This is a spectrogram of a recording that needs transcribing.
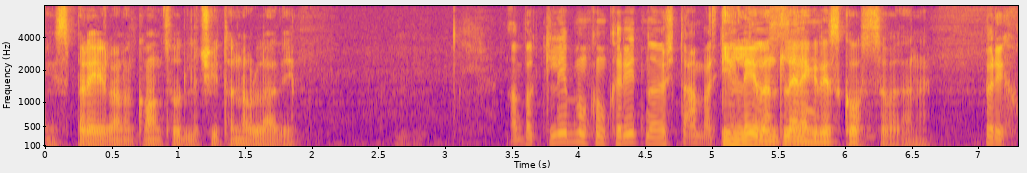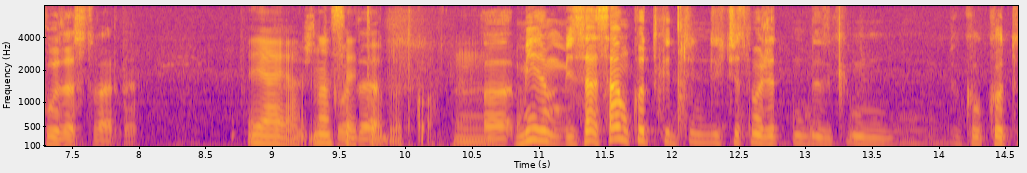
in sprejelo na koncu odločitev na vladi. Ampak Leben konkretno, veš, tam In Leven tle ne gre skozi, seveda. Ne. Prehuda stvar. Ne. Ja, ja, no, vse da- to je bilo tako. Mm. Uh, mi, sa- sam kot, če, če smo že kot, kot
